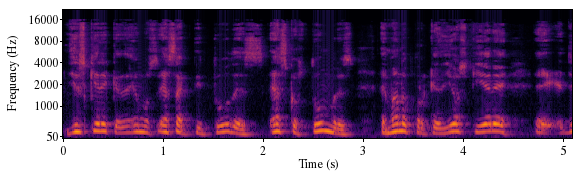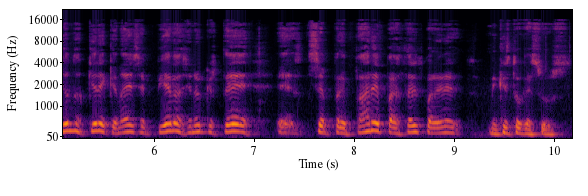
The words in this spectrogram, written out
Dios quiere que dejemos esas actitudes, esas costumbres, hermano, porque Dios quiere, eh, Dios no quiere que nadie se pierda, sino que usted eh, se prepare para estar para él, mi Cristo Jesús.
